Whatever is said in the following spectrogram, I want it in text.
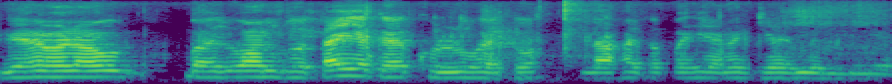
ઘેર આવું આમ જોતા કે ખુલ્લું હોય તો, ના હોય તો પછી એને ઘેર મેળ દઈએ.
